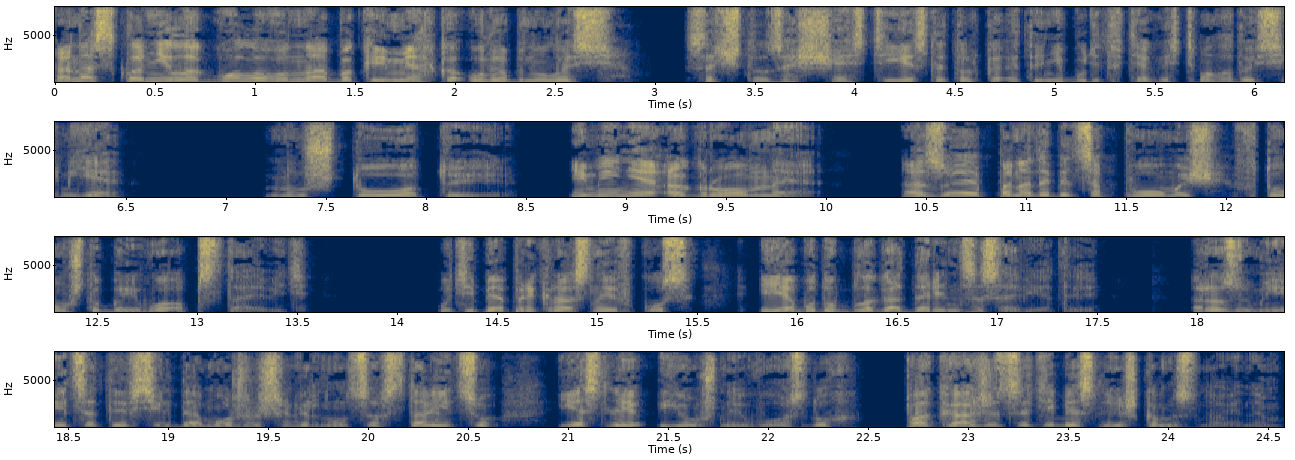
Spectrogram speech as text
она склонила голову на бок и мягко улыбнулась. «Сочту за счастье, если только это не будет в тягость молодой семье». «Ну что ты! Имение огромное, а Зоя понадобится помощь в том, чтобы его обставить. У тебя прекрасный вкус, и я буду благодарен за советы. Разумеется, ты всегда можешь вернуться в столицу, если южный воздух покажется тебе слишком знойным».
